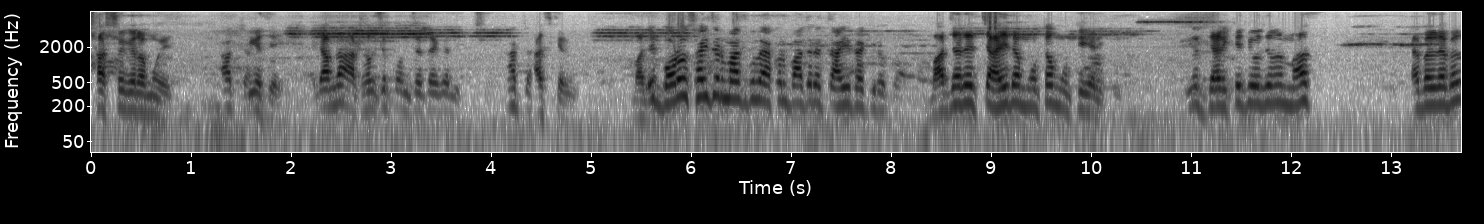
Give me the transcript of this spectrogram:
সাতশো গ্রাম ওয়েট আচ্ছা। ঠিক আছে? এটা আমরা আঠারোশো পঞ্চাশ টাকা দিচ্ছি। আচ্ছা। আজকের এই বড় সাইজের মাছগুলো এখন বাজারে চাহিদা কীরকম? বাজারের চাহিদা মোটামুটি আর কি। কিন্তু দেড় কেজি ওজনের মাছ অ্যাভেলেবেল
